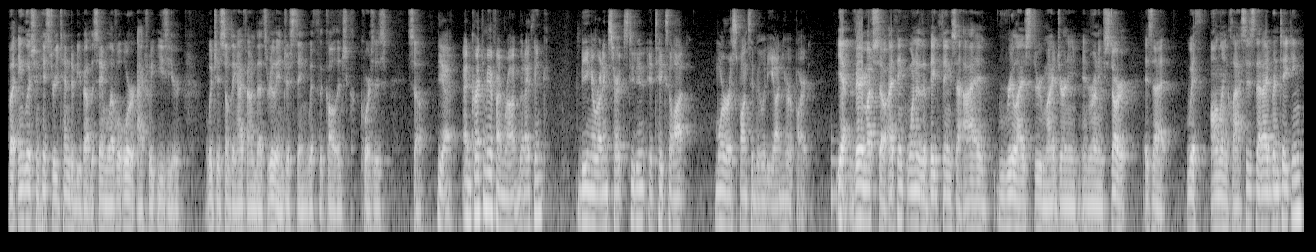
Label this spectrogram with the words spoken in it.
but English and history tend to be about the same level or actually easier, which is something I found that's really interesting with the college courses. So, Yeah, and correct me if I'm wrong, but I think being a Running Start student, it takes a lot more responsibility on your part. Yeah, very much so. I think one of the big things that I realized through my journey in Running Start is that with online classes that I'd been taking,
